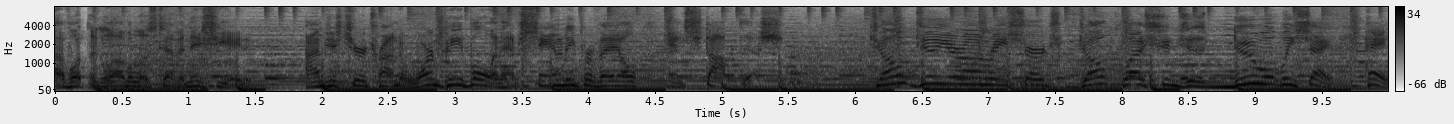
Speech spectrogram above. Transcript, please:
of what the globalists have initiated. I'm just here trying to warn people and have sanity prevail and stop this. Don't do your own research. Don't question. Just do what we say. Hey,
